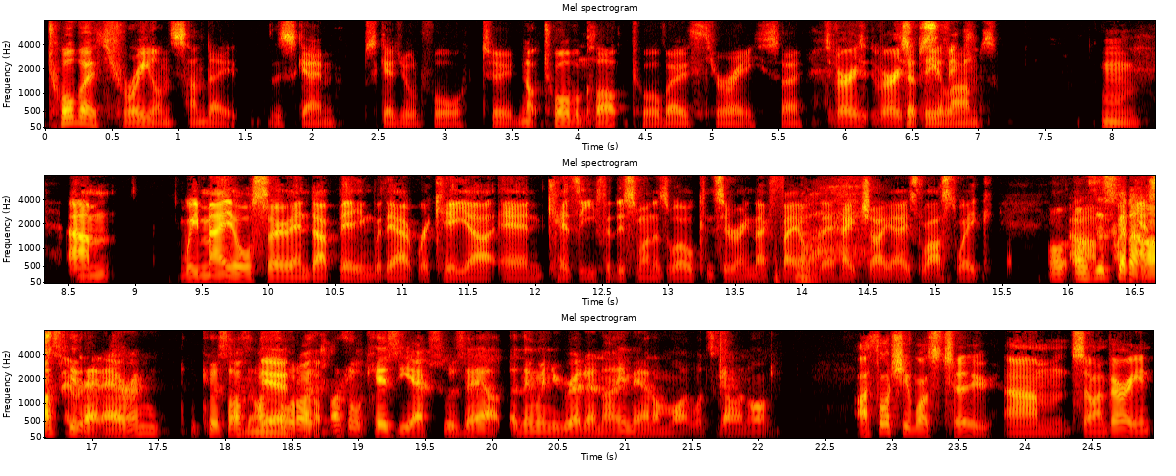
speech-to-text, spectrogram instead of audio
Twelve oh three on Sunday. This game scheduled for too, not twelve Mm. o'clock. Twelve oh three. So It's very, very set the specific. alarms. Hmm. Um, we may also end up being without Rakia and Kezi for this one as well, considering they failed their HIAs last week. I, I was Um, just going to ask you that, Aaron, because I, I Yeah. thought I, I thought Kezi Apps was out, and then when you read her name out, I'm like, what's going on? I thought she was too. Um, so I'm very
